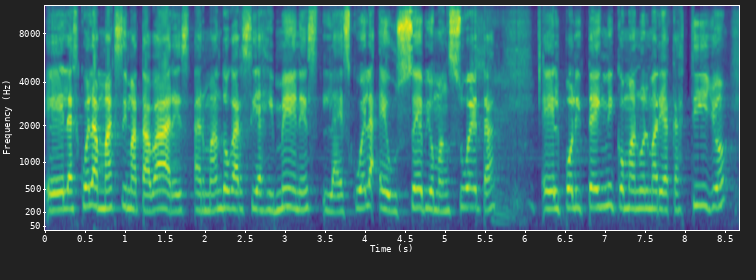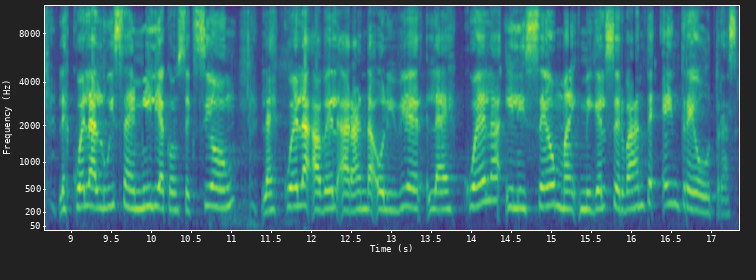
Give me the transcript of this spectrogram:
eh, la Escuela Máxima Tavares, Armando García Jiménez, la Escuela Eusebio Mansueta, el Politécnico Manuel María Castillo, la Escuela Luisa Emilia Concepción, la Escuela Abel Aranda Olivier, la Escuela y Liceo Miguel Cervantes, entre otras.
